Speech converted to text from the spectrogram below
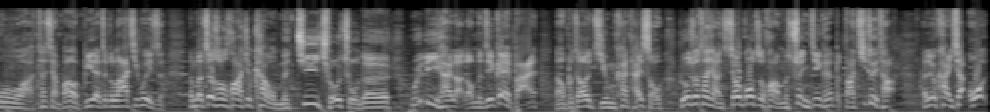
哇，他想把我逼在这个垃圾位置。那么这时候的话就看我们击球手的威厉害了。然后我们直接盖板，然后不着急，我们看抬手。如果说他想交钩子的话，我们瞬间可以打击退他。他就看一下，哦，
